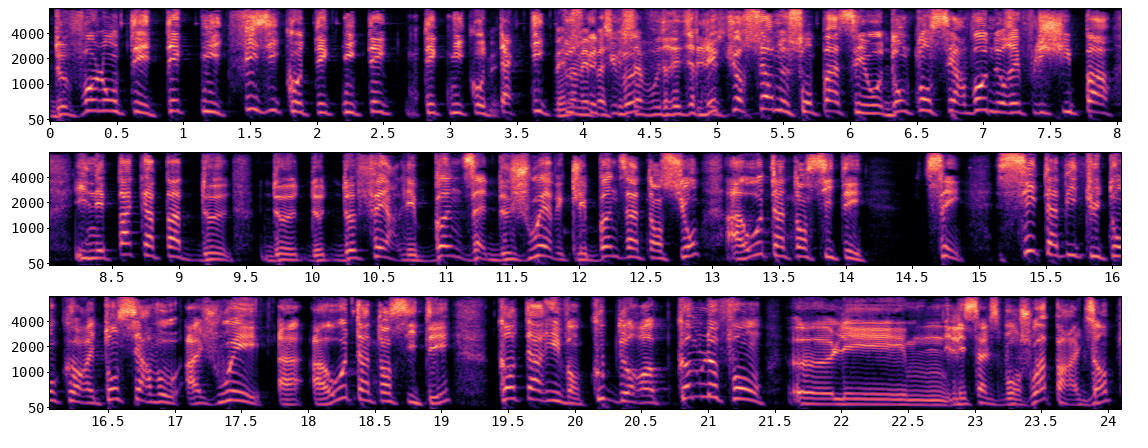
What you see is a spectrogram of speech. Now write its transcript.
de volonté technique, physico-technique, te- technico-tactique, Mais non, ce mais que parce tu que ça voudrait dire Les que curseurs ne sont pas assez hauts, donc ton cerveau ne réfléchit pas. Il n'est pas capable de, de, de, de faire les bonnes, de jouer avec les bonnes intentions à haute intensité. C'est si tu habitues ton corps et ton cerveau à jouer à, à haute intensité, quand tu arrives en Coupe d'Europe, comme le font euh, les les Salzbourgeois par exemple,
